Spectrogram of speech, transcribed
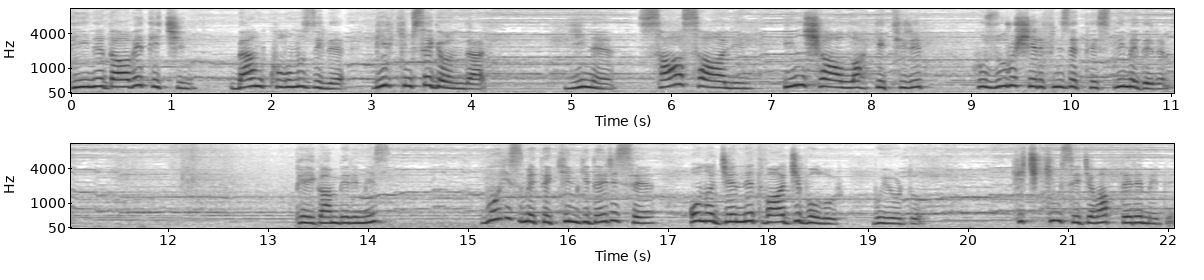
dine davet için ben kulunuz ile bir kimse gönder. Yine sağ salim inşallah getirip huzuru şerifinize teslim ederim. Peygamberimiz bu hizmete kim gider ise ona cennet vacip olur buyurdu. Hiç kimse cevap veremedi.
